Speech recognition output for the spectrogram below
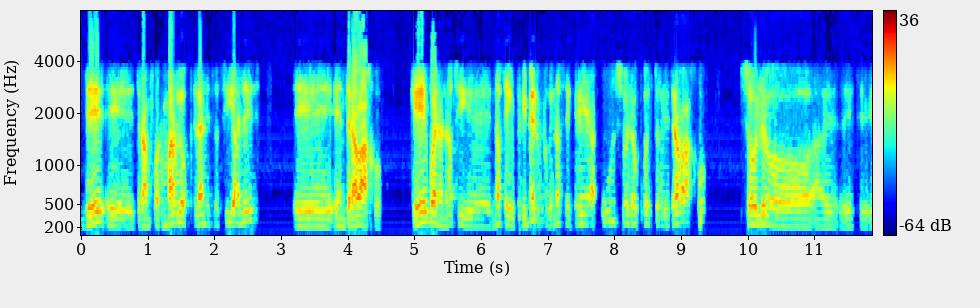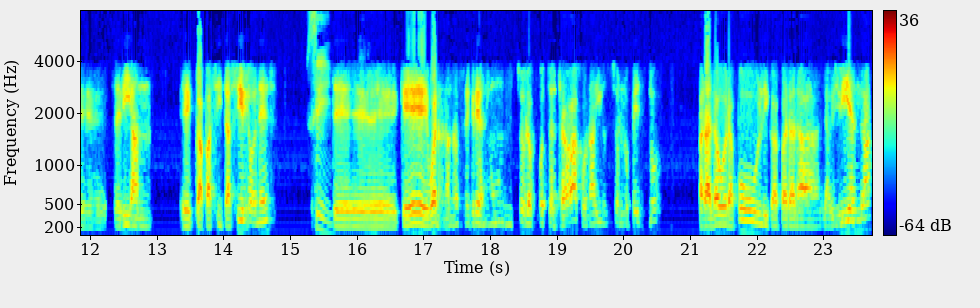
de eh, transformar los planes sociales eh, en trabajo. Que bueno no se no sé primero porque no se crea un solo puesto de trabajo solo este, serían eh, capacitaciones este, que bueno no, no se crea ningún solo puesto de trabajo no hay un solo peso para la obra pública para la vivienda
